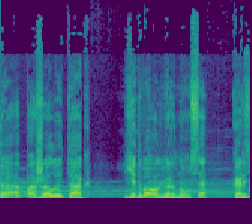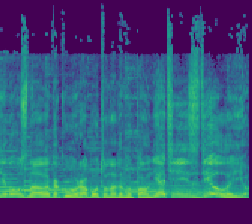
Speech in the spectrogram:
Да, пожалуй, так. Едва он вернулся, корзина узнала, какую работу надо выполнять, и сделала ее.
